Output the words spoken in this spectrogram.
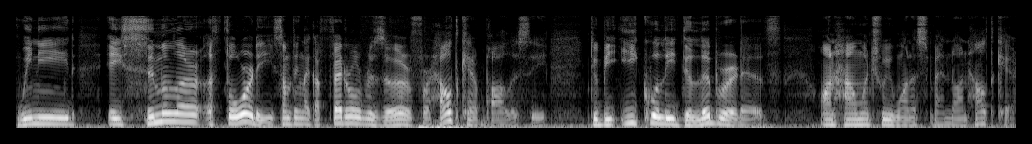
We need a similar authority, something like a Federal Reserve for healthcare policy, to be equally deliberative on how much we want to spend on healthcare.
